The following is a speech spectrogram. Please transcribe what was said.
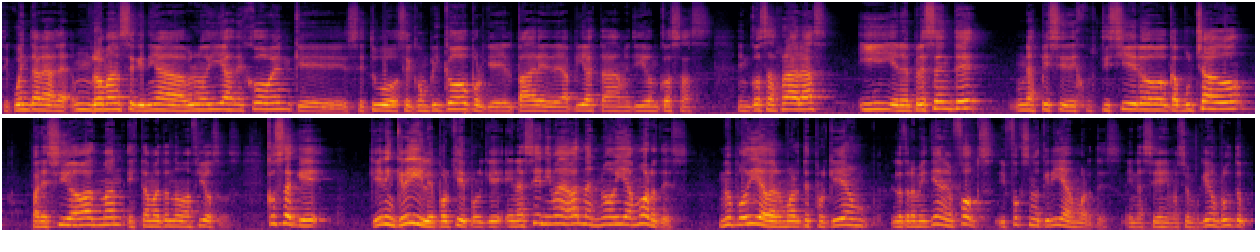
te cuenta la- la- un romance que tenía Bruno Díaz de joven que se tuvo se complicó porque el padre de la piba estaba metido en cosas en cosas raras y en el presente una especie de justiciero capuchado parecido a Batman está matando mafiosos. Cosa que, que era increíble. ¿por qué? porque en la serie animada de Batman no había muertes. No podía haber muertes porque lo transmitían en Fox y Fox no quería muertes en la serie de animación porque era un producto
